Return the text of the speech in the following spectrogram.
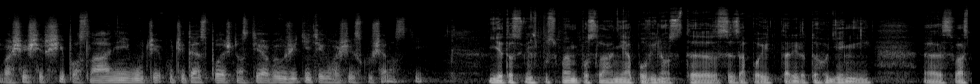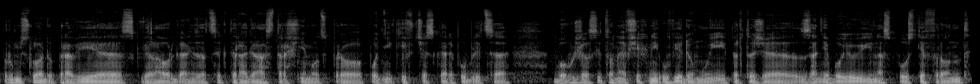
vaše širší poslání vůči určité společnosti a využití těch vašich zkušeností? Je to svým způsobem poslání a povinnost eh, se zapojit tady do toho dění. Eh, Svaz průmyslu a dopravy je skvělá organizace, která dělá strašně moc pro podniky v České republice. Bohužel si to ne všechny uvědomují, protože za ně bojují na spoustě front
